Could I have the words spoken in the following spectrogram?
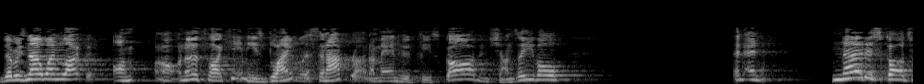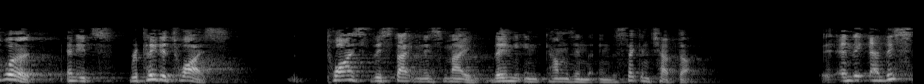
There is no one like on, on earth like him. He's blameless and upright, a man who fears God and shuns evil. And, and notice God's word, and it's repeated twice. Twice this statement is made. Then it comes in the, in the second chapter. And, the, and this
